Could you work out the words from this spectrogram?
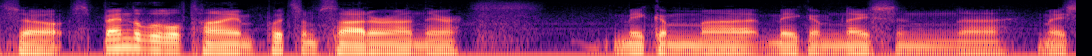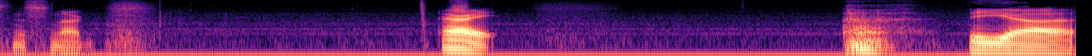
So spend a little time, put some solder on there, make them uh, make them nice and uh, nice and snug. All right. the uh,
